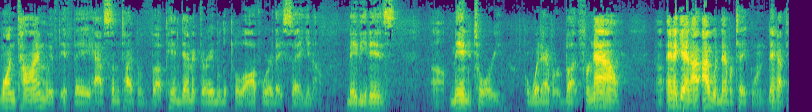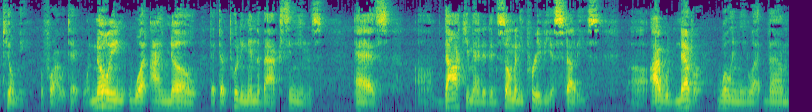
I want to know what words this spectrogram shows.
one time, if if they have some type of uh, pandemic, they're able to pull off where they say, you know, maybe it is uh, mandatory or whatever. But for now, uh, and again, I, I would never take one. They'd have to kill me before I would take one, knowing what I know that they're putting in the vaccines as um, documented in so many previous studies. Uh, I would never willingly let them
